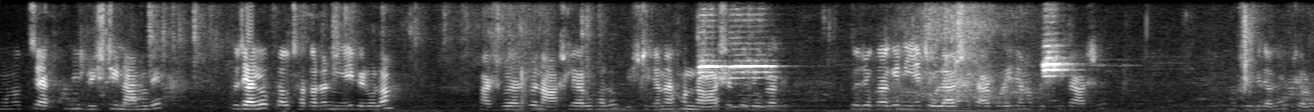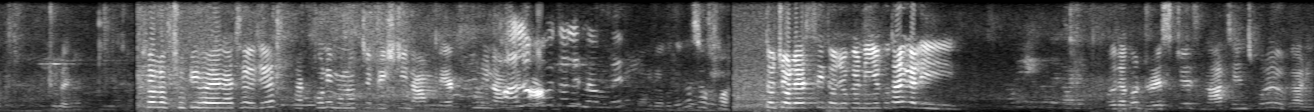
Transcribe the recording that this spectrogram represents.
মনে হচ্ছে এক্ষুনি বৃষ্টি নামবে। তো যাই হোক তাও ছাতাটা নিয়েই বেরোলাম। আসবে আসবে না আসলে আরও ভালো। বৃষ্টি যেন এখন না আসে তোজোক আগে। নিয়ে চলে আসে তারপরেই যেন বৃষ্টিটা আসে। অসুবিধা নেই চলো চলে যাই। চলো ছুটি হয়ে গেছে যে। এক্ষুনি মনে হচ্ছে বৃষ্টি নামবে এক্ষুনি নামবে। তো চলে এসছি তোজোকে নিয়ে। কোথায় গেলি? ওই দেখো ড্রেস ট্রেস না চেঞ্জ করে গাড়ি।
